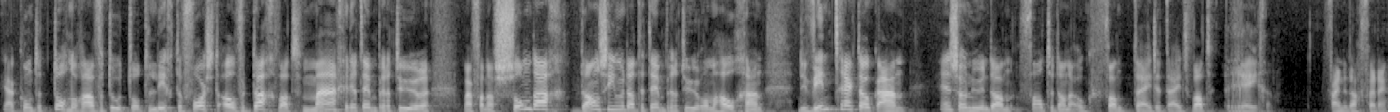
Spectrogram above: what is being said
ja, komt het toch nog af en toe tot lichte vorst. Overdag wat magere temperaturen, maar vanaf zondag dan zien we dat de temperaturen omhoog gaan. De wind trekt ook aan en zo nu en dan valt er dan ook van tijd tot tijd wat regen. Fijne dag verder.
